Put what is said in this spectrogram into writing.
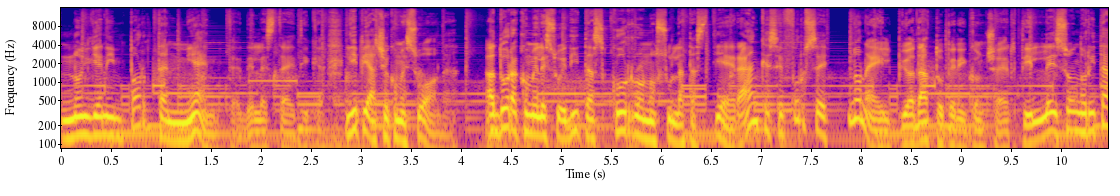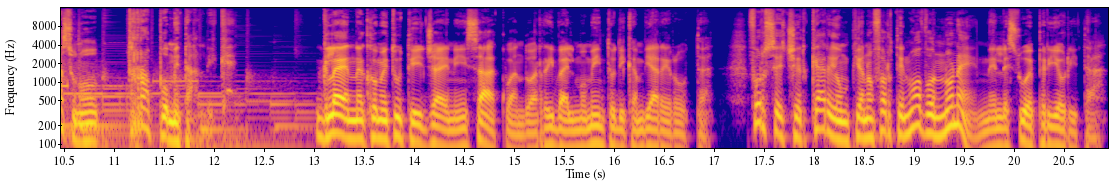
non gliene importa niente dell'estetica, gli piace come suona. Adora come le sue dita scorrono sulla tastiera, anche se forse non è il più adatto per i concerti, le sonorità sono troppo metalliche. Glenn, come tutti i geni, sa quando arriva il momento di cambiare rotta. Forse cercare un pianoforte nuovo non è nelle sue priorità.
